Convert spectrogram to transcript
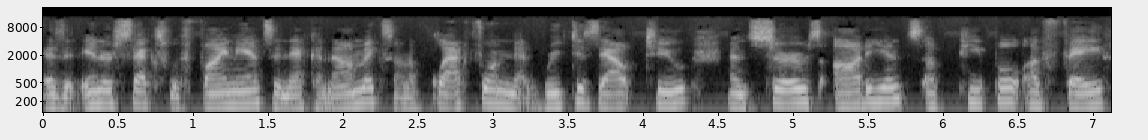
as it intersects with finance and economics on a platform that reaches out to and serves audience of people of faith?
